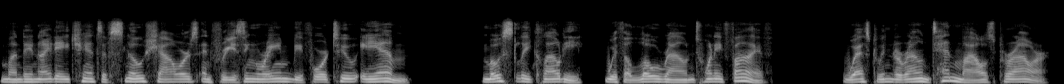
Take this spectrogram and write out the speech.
Monday night a chance of snow showers and freezing rain before 2 a.m. Mostly cloudy, with a low round 25. West wind around 10 miles per hour,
